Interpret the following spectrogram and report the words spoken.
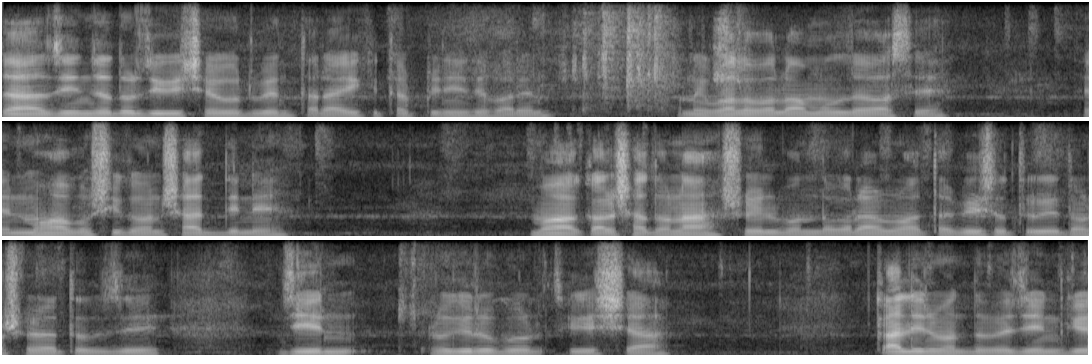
যারা জিন জাদুর চিকিৎসা করবেন, তারা এই কিতাবটি নিতে পারেন। অনেক ভালো ভালো আমল দেওয়া আছে। মহাবশীকরণ সাত দিনে মহাকাল সাধনা শরীর বন্ধ করার মহাতা বৃহস্পতি ধ্বংসরাতজি জিন রোগীর উপর চিকিৎসা কালির মাধ্যমে জিনকে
